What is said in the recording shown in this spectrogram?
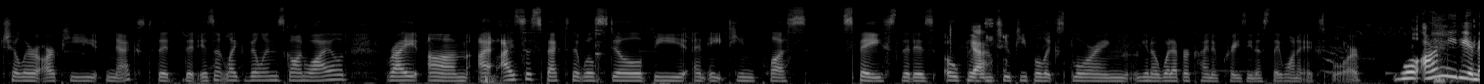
chiller RP next that that isn't like Villains Gone Wild, right? Um, I I suspect that we'll still be an eighteen plus space that is open Yeah. to people exploring you know whatever kind of craziness they want to explore. well, our median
